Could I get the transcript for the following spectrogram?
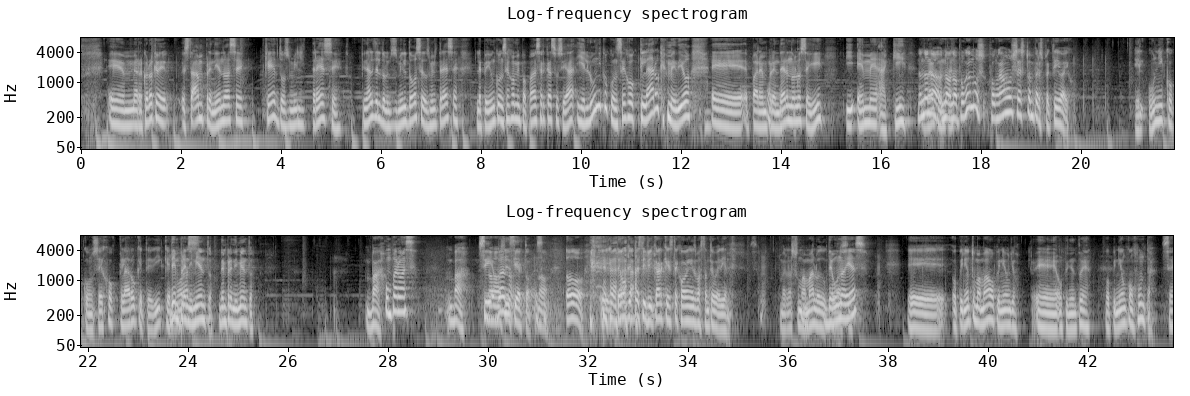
Em, me recuerdo que estaba emprendiendo hace, ¿qué? 2013 finales del 2012, 2013, le pedí un consejo a mi papá acerca de sociedad y el único consejo claro que me dio eh, para emprender no lo seguí. Y M aquí. No, no, no, no, no, pongamos, pongamos esto en perspectiva, hijo. El único consejo claro que te di que de emprendimiento, de emprendimiento. Va. Un par más. Va. Sí, no, sí es cierto. No, todo. Eh, tengo que testificar que este joven es bastante obediente. ¿verdad? Su mamá lo educó. ¿De 1 a 10? Eh, ¿Opinión tu mamá o opinión yo? Eh, opinión tuya. Opinión conjunta. Sí.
